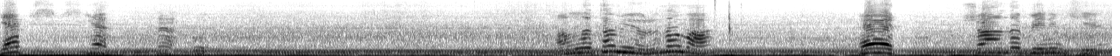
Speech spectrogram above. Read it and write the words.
Gel pis pis gel. Heh, bu. Anlatamıyoruz ama evet şu anda benimki.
